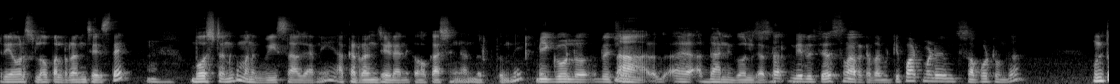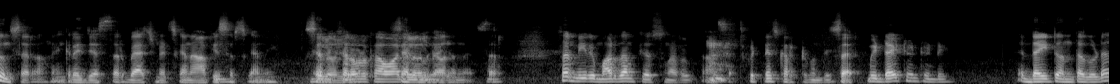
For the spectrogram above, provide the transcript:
త్రీ అవర్స్ లోపల రన్ చేస్తే బోస్టన్కి మనకు వీసా కానీ అక్కడ రన్ చేయడానికి అవకాశం కానీ దొరుకుతుంది. మీ గోల్ దాన్ని గోల్గా సార్ మీరు చేస్తున్నారు కదా మీ డిపార్ట్మెంట్ సపోర్ట్ ఉందా? ఉంటుంది సార్ ఎంకరేజ్ చేస్తారు బ్యాచ్మేట్స్ కానీ ఆఫీసర్స్ కానీ సెలవులు. సెలవులు కావాలి సెలవులు కావాలన్నారు సార్. సార్ మీరు మారదానికి చేస్తున్నారు. ఫిట్నెస్ కరెక్ట్గా ఉంది. సార్. మీ డైట్ ఏంటండి? డైట్ అంతా కూడా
